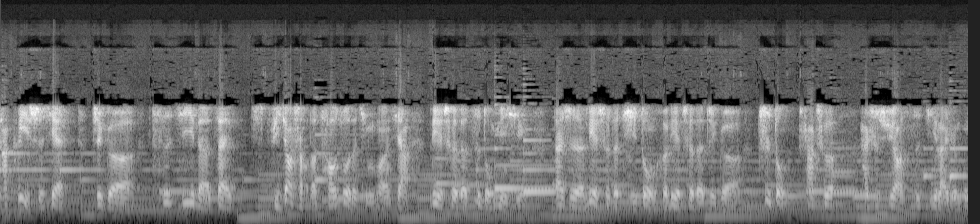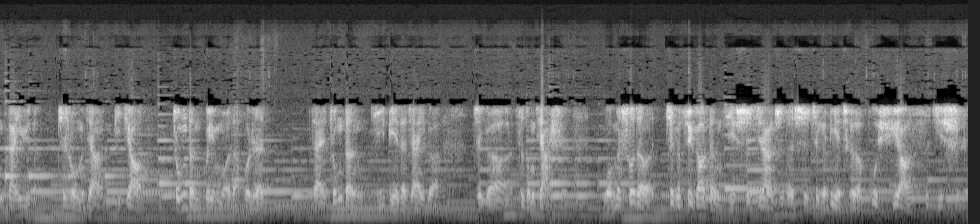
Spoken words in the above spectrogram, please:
它可以实现这个司机的在比较少的操作的情况下，列车的自动运行，但是列车的启动和列车的这个制动刹车还是需要司机来人工干预的，这是我们讲比较中等规模的或者在中等级别的这样一个这个自动驾驶。我们说的这个最高等级，实际上指的是这个列车不需要司机使，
